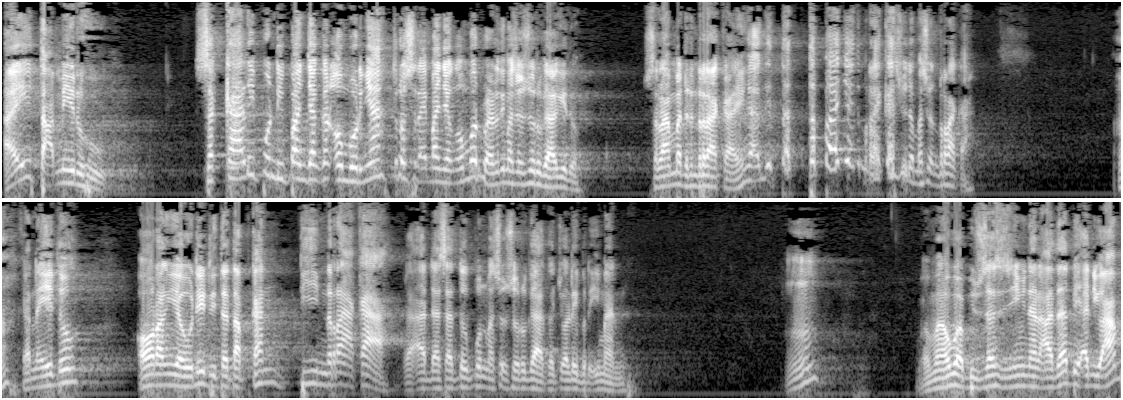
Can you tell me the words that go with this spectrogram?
Ai ta'miruhu. Sekalipun dipanjangkan umurnya, terus selain panjang umur berarti masuk surga gitu. Selamat dari neraka. Ya enggak tetap aja mereka sudah masuk neraka. Hah? Karena itu orang Yahudi ditetapkan di neraka. Gak ada satupun masuk surga kecuali beriman. Hmm? Wa ma huwa bizazzi adabi an yu'am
